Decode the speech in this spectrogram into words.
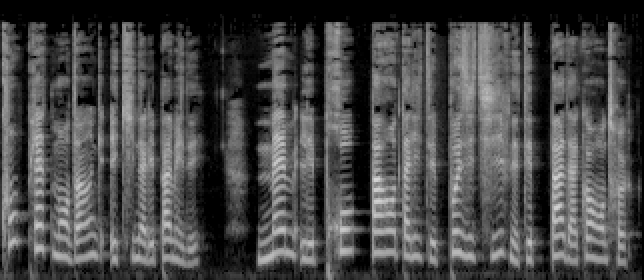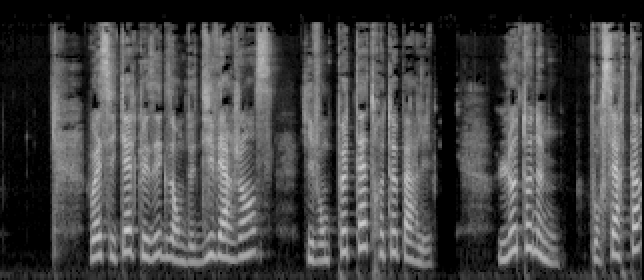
complètement dingue et qui n'allait pas m'aider. Même les pro-parentalité positive n'étaient pas d'accord entre eux. Voici quelques exemples de divergences qui vont peut-être te parler. L'autonomie. Pour certains,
